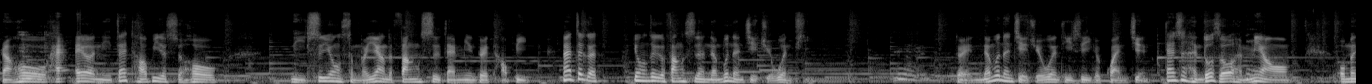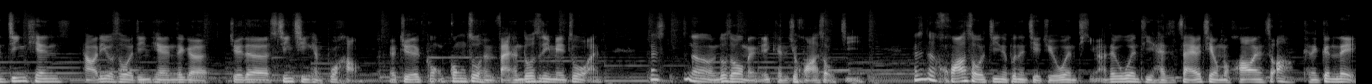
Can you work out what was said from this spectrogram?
然后还还有你在逃避的时候，你是用什么样的方式在面对逃避？那这个用这个方式呢，能不能解决问题？嗯，对，能不能解决问题是一个关键。但是很多时候很妙哦。我们今天好，例如说我今天这个觉得心情很不好，觉得工工作很烦，很多事情没做完。但是呢，很多时候我们也可能去划手机。但是呢，划手机呢不能解决问题嘛？这个问题还是在，而且我们划完说哦，可能更累，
